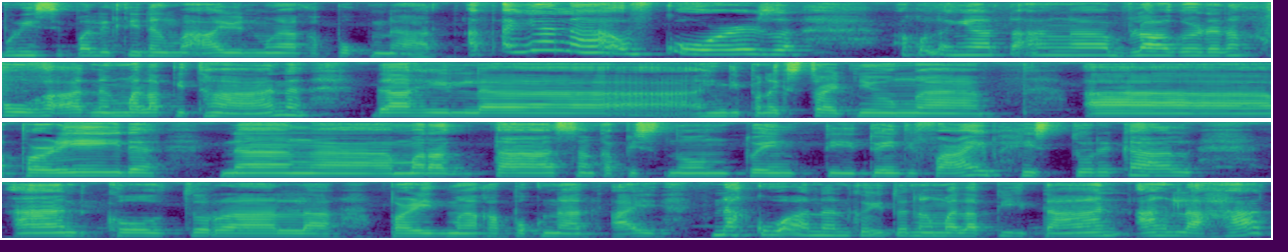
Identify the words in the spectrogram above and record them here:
municipality ng Maayon mga kapuknat. At ayan na, of course, ako lang yata ang ah, vlogger na nakakuha ng malapitan dahil ah, hindi pa nag-start yung ah, ah, parade ng ah, Maragtas ng Kapisnon 2025 Historical and Cultural ah, Parade mga kapuknat ay nakuhanan ko ito ng malapitan. Ang lahat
